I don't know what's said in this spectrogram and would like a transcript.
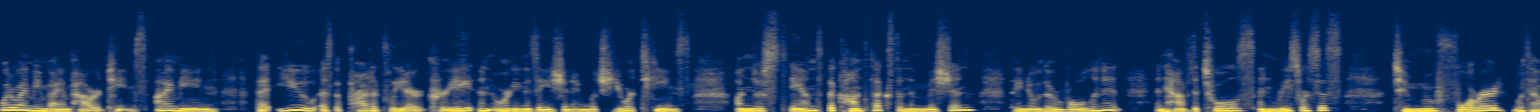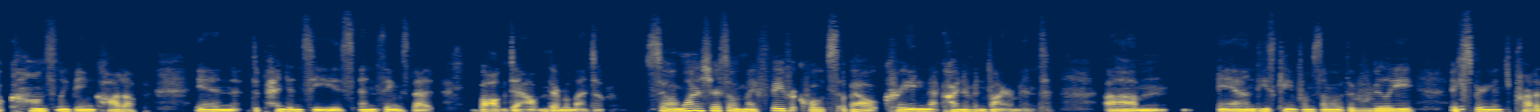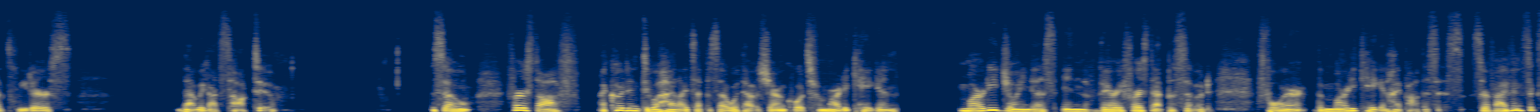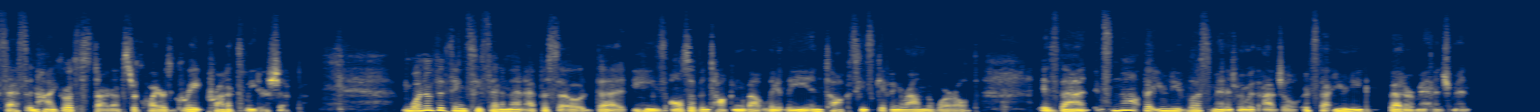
What do I mean by empowered teams? I mean that you, as the product leader, create an organization in which your teams understand the context and the mission, they know their role in it, and have the tools and resources to move forward without constantly being caught up in dependencies and things that bog down their momentum. So, I want to share some of my favorite quotes about creating that kind of environment. Um, and these came from some of the really experienced product leaders that we got to talk to. So, first off, I couldn't do a highlights episode without sharing quotes from Marty Cagan. Marty joined us in the very first episode for the Marty Cagan hypothesis. Surviving success in high growth startups requires great product leadership. One of the things he said in that episode that he's also been talking about lately in talks he's giving around the world is that it's not that you need less management with Agile, it's that you need better management.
